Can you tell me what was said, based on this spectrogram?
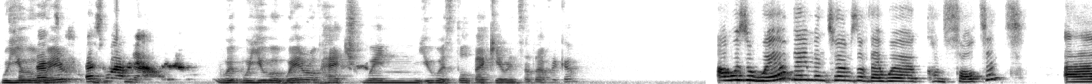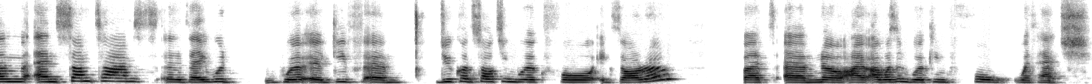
Were you so aware? That's, that's where I'm now. Were, were you aware of Hatch when you were still back here in South Africa? I was aware of them in terms of they were consultants, um, and sometimes uh, they would wor- uh, give um, do consulting work for Exxaro, but um, no, I, I, wasn't working for with Hatch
